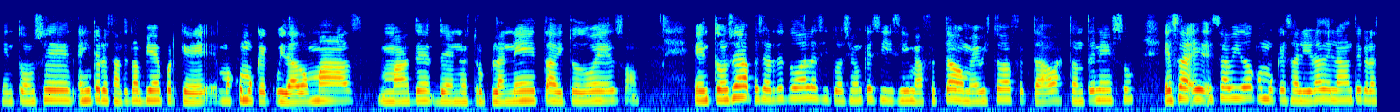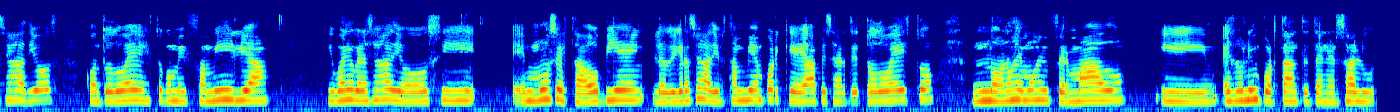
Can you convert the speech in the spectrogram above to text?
entonces es interesante también porque hemos como que cuidado más, más de, nuestro planeta y todo eso. Entonces, a pesar de toda la situación que sí, sí me ha afectado, me he visto afectada bastante en eso, he, he sabido como que salir adelante, gracias a Dios, con todo esto, con mi familia. Y bueno, gracias a Dios sí hemos estado bien. Le doy gracias a Dios también porque a pesar de todo esto, no nos hemos enfermado y eso es lo importante, tener salud.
